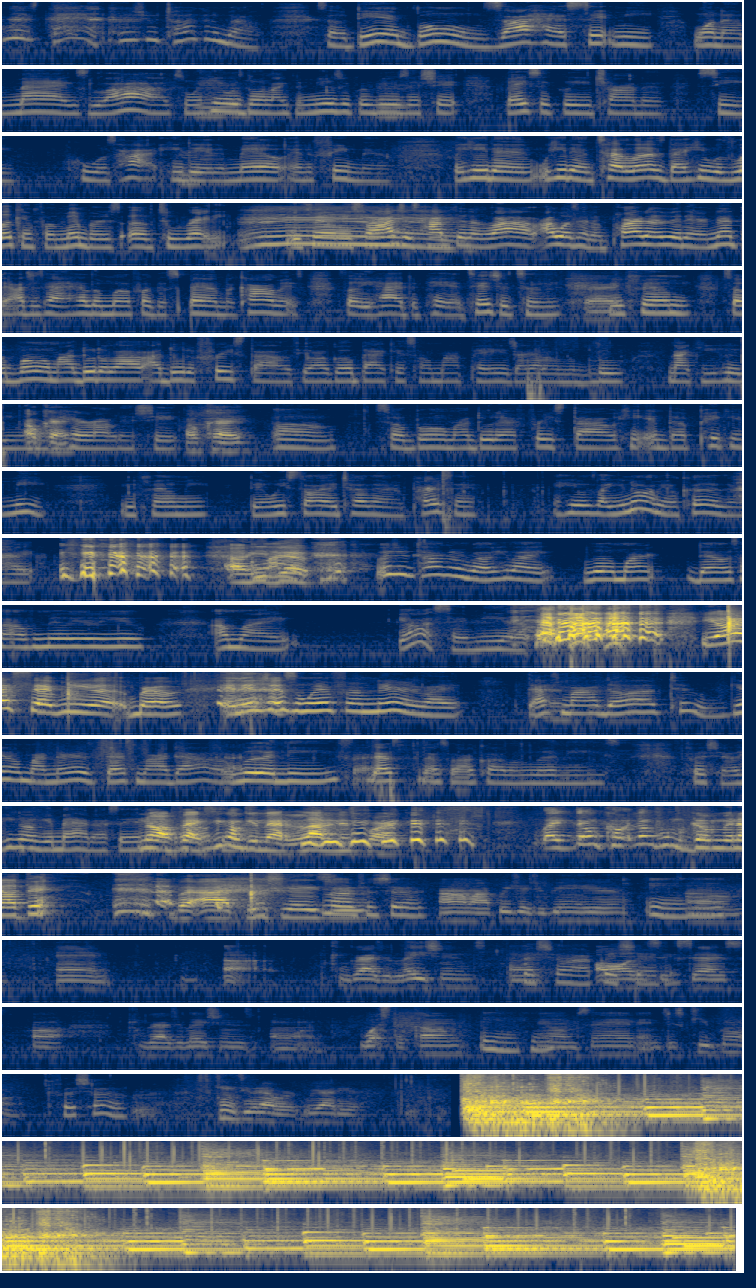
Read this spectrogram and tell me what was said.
Who is that? What you talking about? So then boom, Zah had sent me one of Mag's lives when he was mm-hmm. doing like the music reviews mm-hmm. and shit, basically trying to see who was hot. He mm-hmm. did a male and a female. But he didn't he didn't tell us that he was looking for members of Too Ready. You feel me? So I just hopped in mm. a live. I wasn't a part of it or nothing. I just had hella motherfuckers spam the comments. So he had to pay attention to me. You Facts. feel me? So boom, I do the live, I do the freestyle. If y'all go back, it's on my page. I got on the blue Nike hoodie with Okay. my hair out and shit. Okay. Um, so boom, I do that freestyle. He ended up picking me. You feel me? Then we saw each other in person, and he was like, "You know I'm your cousin, right?" Oh, he do. What you talking about? He like, Lil Mark, downtown familiar to you? I'm like, y'all set me up. y'all set me up, bro. And it just went from there. Like, that's my dog too. Get on my nerves. That's my dog. Lil Knees. That's that's what I call him, Lil Knees. For sure. He gonna get mad. I said. No, that, but facts. He gonna get mad at a lot of this part. like, don't call, don't put my government out there. but I appreciate you. No, for sure. Um, I appreciate you being here. Mhm. Um, and uh, congratulations on For sure, I all the appreciate it. success. Uh, congratulations on what's to come. Mhm. You know what I'm saying? And just keep going. For sure. It's King TV Network. We out here.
